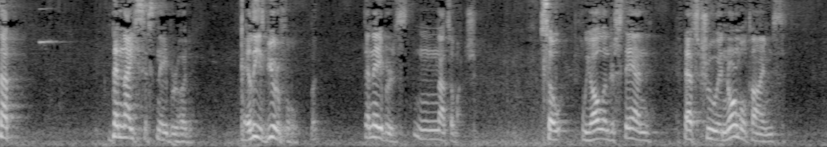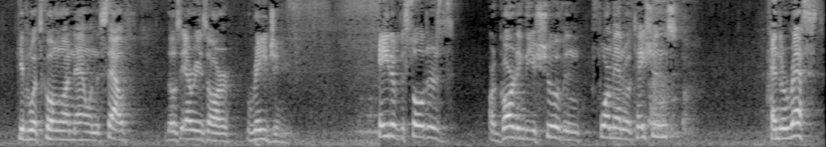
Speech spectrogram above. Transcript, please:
not the nicest neighborhood. Eli is beautiful, but the neighbors, not so much. So we all understand if that's true in normal times, given what's going on now in the south, those areas are raging. Eight of the soldiers are guarding the yeshuv in four man rotations, and the rest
